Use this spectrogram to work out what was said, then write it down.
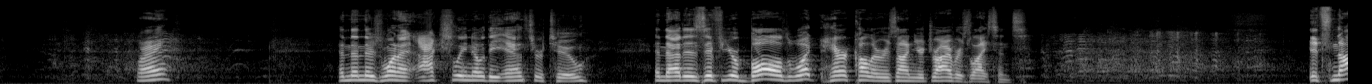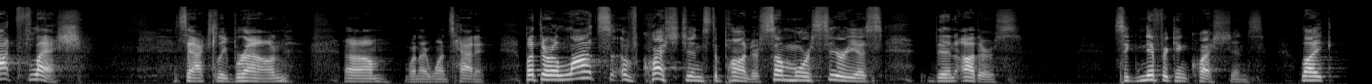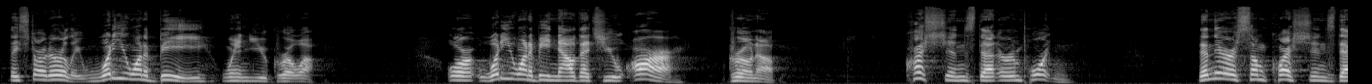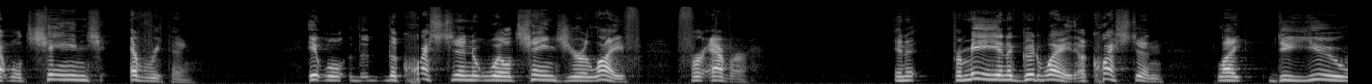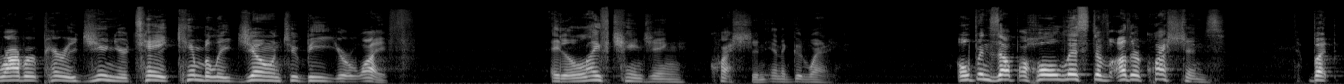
Right? And then there's one I actually know the answer to, and that is if you're bald, what hair color is on your driver's license? It's not flesh, it's actually brown um, when I once had it. But there are lots of questions to ponder, some more serious than others. Significant questions. Like they start early. What do you want to be when you grow up? Or what do you want to be now that you are grown up? Questions that are important. Then there are some questions that will change everything it will the, the question will change your life forever. In a, for me in a good way a question like do you robert perry jr take kimberly joan to be your wife? A life-changing question in a good way. Opens up a whole list of other questions. But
